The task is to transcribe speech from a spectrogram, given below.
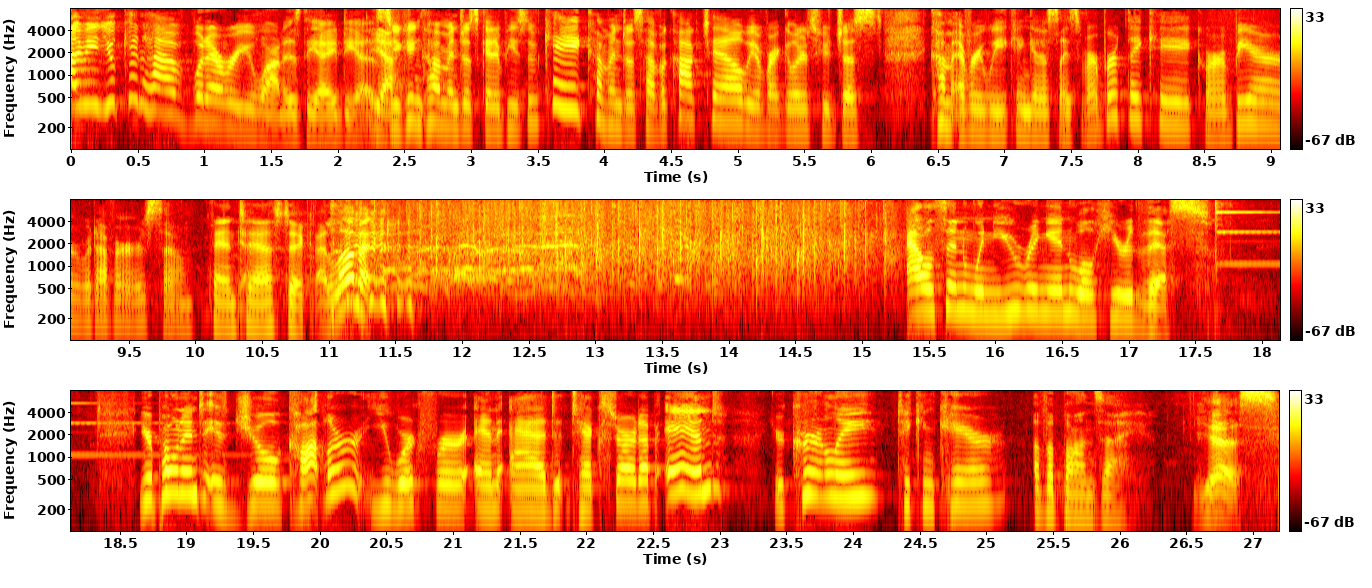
I mean, you can have whatever you want, is the idea. Yeah. So you can come and just get a piece of cake, come and just have a cocktail. We have regulars who just come every week and get a slice of our birthday cake or a beer or whatever. So Fantastic. I love it. Allison, when you ring in, we'll hear this. Your opponent is Joel Kotler. You work for an ad tech startup, and you're currently taking care of a bonsai. Yes.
